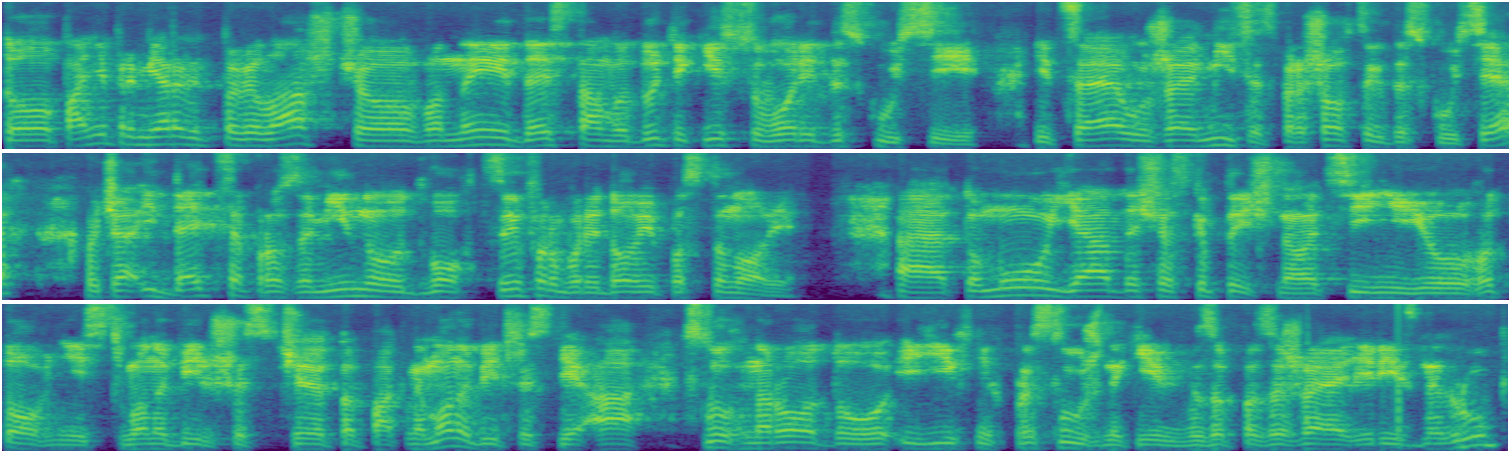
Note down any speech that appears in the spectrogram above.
То пані прем'єр відповіла, що вони десь там ведуть якісь суворі дискусії, і це вже місяць пройшов в цих дискусіях. Хоча йдеться про заміну двох цифр в урядовій постанові. Е, Тому я дещо скептично оцінюю готовність монобільшості, чи то пак не монобільшості, а слуг народу і їхніх прислужників з ОПЗЖ і різних груп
